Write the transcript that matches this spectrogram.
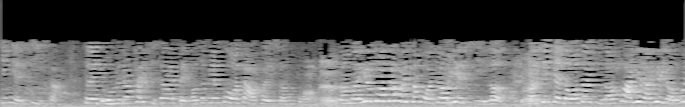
亲联系上。所以我们就开始在北投这边过教会生活，我们越过教会生活就越喜乐，而渐渐的我对主的话越来越有胃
